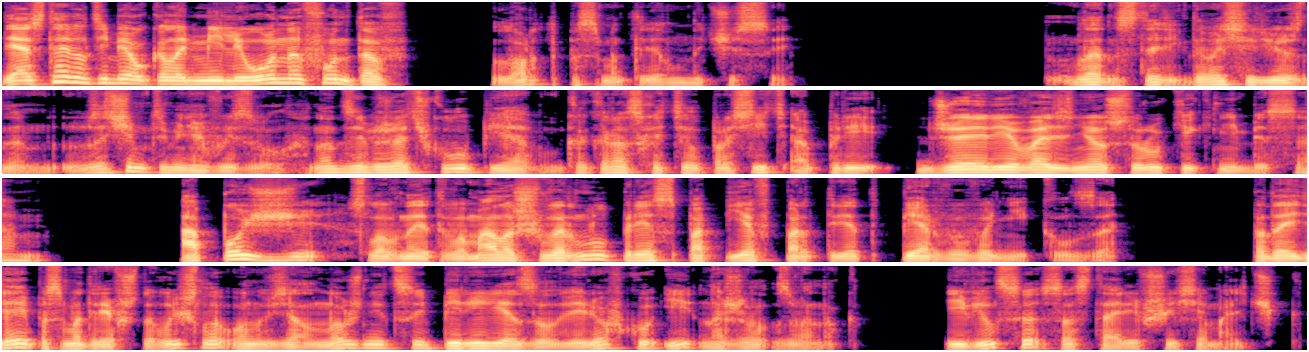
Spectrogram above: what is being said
Я оставил тебе около миллиона фунтов. Лорд посмотрел на часы. — Ладно, старик, давай серьезно. Зачем ты меня вызвал? Надо забежать в клуб. Я как раз хотел просить, а при... Джерри вознес руки к небесам, а позже, словно этого мало, швырнул пресс-папье в портрет первого Николза. Подойдя и посмотрев, что вышло, он взял ножницы, перерезал веревку и нажал звонок. Явился состарившийся мальчик.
